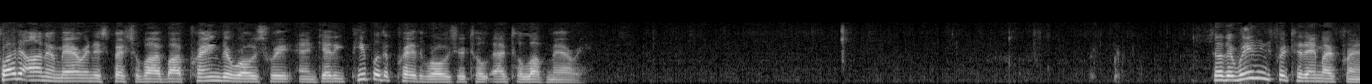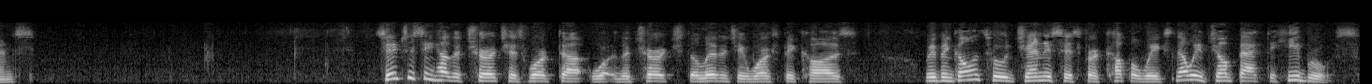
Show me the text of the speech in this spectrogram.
Try to honor Mary in a special way by praying the rosary and getting people to pray the rosary to, and to love Mary. So the reading for today, my friends, it's interesting how the church has worked out, the church, the liturgy works because we've been going through Genesis for a couple weeks. Now we've jumped back to Hebrews.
